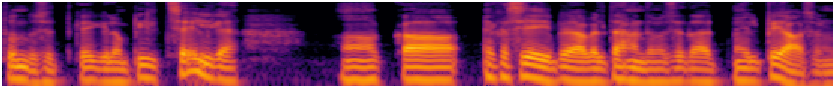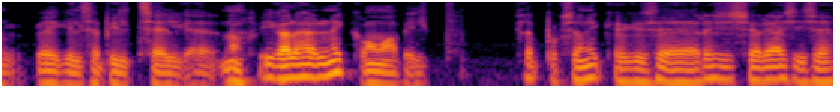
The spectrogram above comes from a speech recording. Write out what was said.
tundus, et kõigil on pilt selge, aga ega see ei pea veel tähendama seda, et meil peas on kõigil see pilt selge, noh, igalühel on ikka oma pilt. lõpuks on ikkagi see režissööri asi see,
